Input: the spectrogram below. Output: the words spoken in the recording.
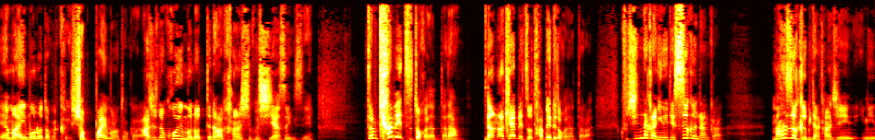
甘いものとか、しょっぱいものとか、味の濃いものっていうのは完食しやすいんですね。多分キャベツとかだったら、生キャベツを食べるとかだったら、口の中に入れてすぐなんか、満足みたいな感じに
